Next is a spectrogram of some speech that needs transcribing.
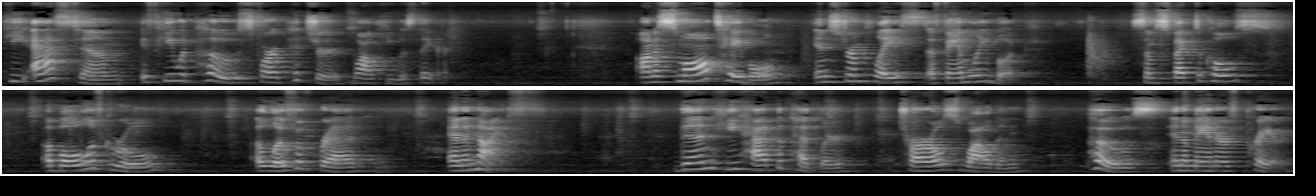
He asked him if he would pose for a picture while he was there. On a small table, Enstrom placed a family book some spectacles, a bowl of gruel, a loaf of bread, and a knife. Then he had the peddler, Charles Wilden, pose in a manner of prayer,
